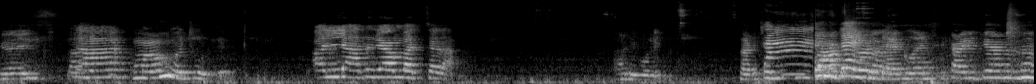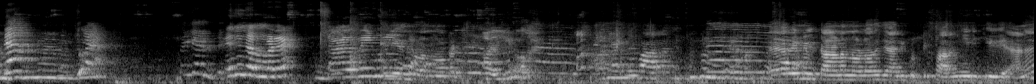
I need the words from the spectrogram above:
guys. ആ, മാമി വെച്ച് കൊടുത്തു. അല്ല അത് ഞാൻ വെച്ചതാ. അടിപൊളി. നമ്മുടെ അയ്യോ. ഡയറി മിൽക്ക് ആണെന്നുള്ളത് ജാനിക്കുട്ടി പറഞ്ഞിരിക്കുകയാണ്.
